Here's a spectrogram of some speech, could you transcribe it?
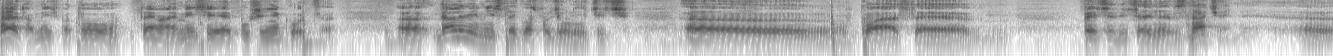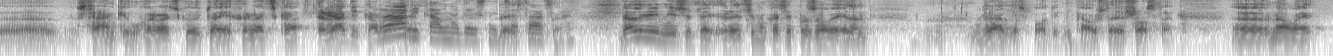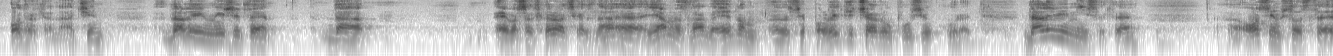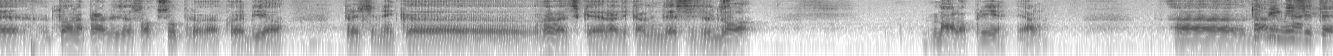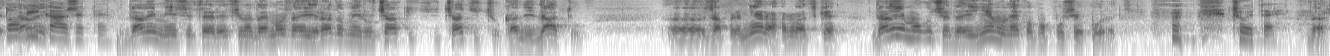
Pa eto, mi smo tu, tema emisije je pušenje kurca. E, da li vi mislite, gospođo Lučić, e, koja ste predsjednica jedne značajne e, stranke u Hrvatskoj, to je Hrvatska radikalna, Radikalna desnica, desnica. tako. Da li vi mislite, recimo kad se prozove jedan drag gospodin, kao što je Šostar, na ovaj odvrtan način, da li vi mislite da, evo sad Hrvatska zna, e, javno zna da jednom e, se političaru pušio kurac. Da li vi mislite, e, osim što ste to napravili za svog supruga koji je bio predsjednik Hrvatske radikalne desnice do malo prije, jel? To, da li vi, mislite, to da vi li- kažete. da li mislite recimo da je možda i Radomiru Čakić, Čačiću, kandidatu za premijera Hrvatske, da li je moguće da je i njemu neko popušio kurac? Čujte, Da.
